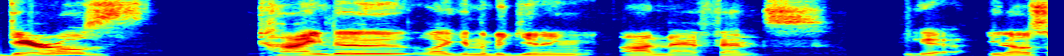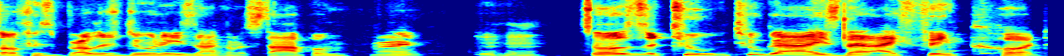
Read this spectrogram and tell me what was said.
Daryl's kind of like in the beginning on that fence, Yeah. you know. So if his brother's doing it, he's not going to stop him, right? Mm-hmm. So those are two two guys that I think could.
